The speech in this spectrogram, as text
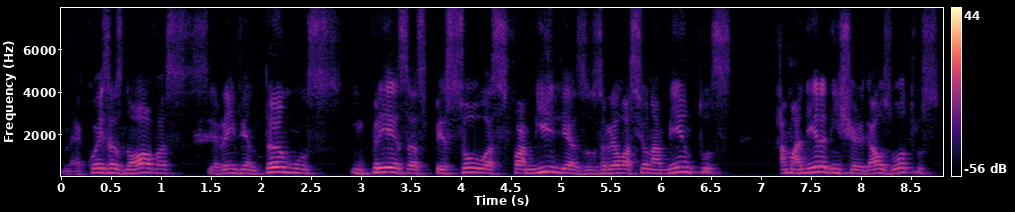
né, coisas novas, se reinventamos, empresas, pessoas, famílias, os relacionamentos, a maneira de enxergar os outros,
